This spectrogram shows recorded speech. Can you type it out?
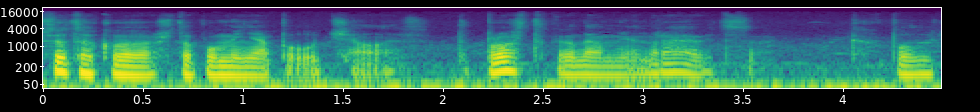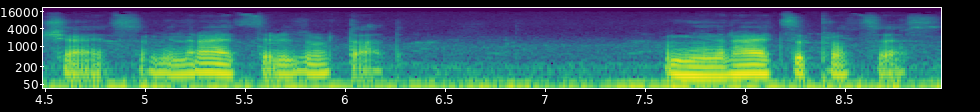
Что такое, чтобы у меня получалось? Это просто когда мне нравится, как получается. Мне нравится результат. Мне нравится процесс.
